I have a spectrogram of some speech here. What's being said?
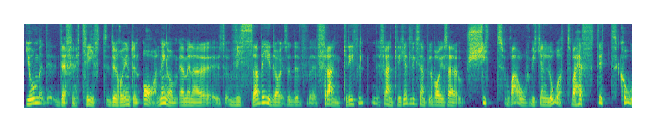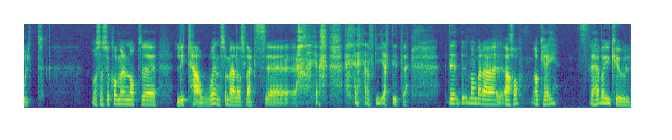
Jo men definitivt. Du har ju inte en aning om. Jag menar vissa bidrag. Så det, Frankrike, Frankrike till exempel var ju så här. Shit, wow, vilken låt. Vad häftigt, coolt. Och sen så kommer det något eh, Litauen som är någon slags. Eh, jag vet inte. Det, man bara, jaha, okej. Det här var ju kul.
